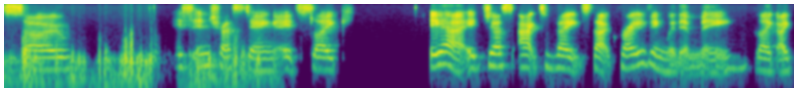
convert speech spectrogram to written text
So it's interesting. It's like yeah it just activates that craving within me. Like i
